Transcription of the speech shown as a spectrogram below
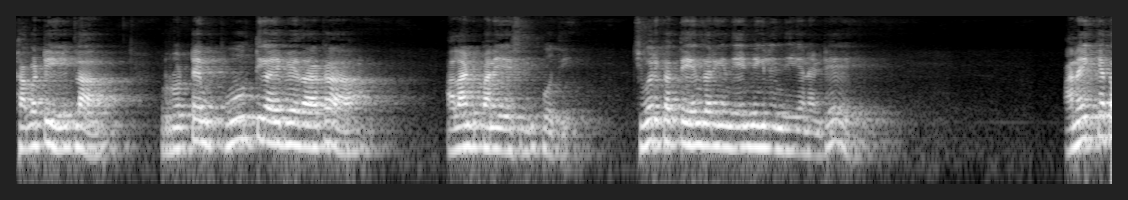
కాబట్టి ఇట్లా రొట్టె పూర్తిగా అయిపోయేదాకా అలాంటి పని చేసింది పోతి. చివరికి వస్తే ఏం జరిగింది ఏం మిగిలింది అని అంటే అనైక్యత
